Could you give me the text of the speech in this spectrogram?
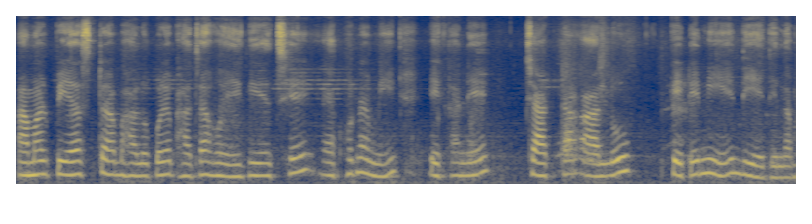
আমার পেঁয়াজটা ভালো করে ভাজা হয়ে গিয়েছে। এখন আমি এখানে চারটা আলু কেটে নিয়ে দিয়ে দিলাম।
